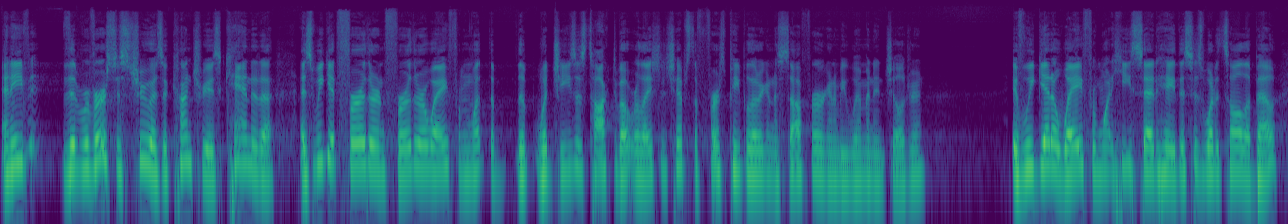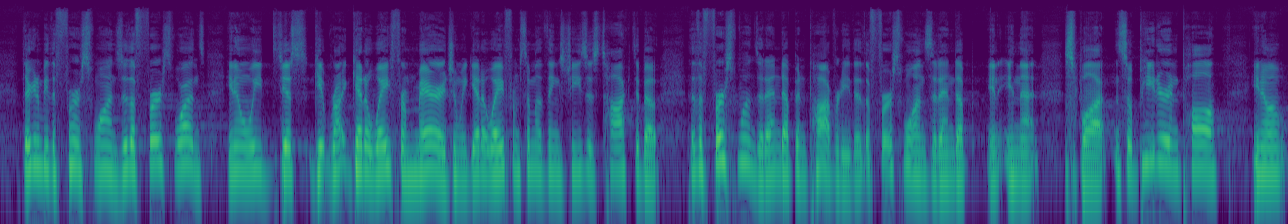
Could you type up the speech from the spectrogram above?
And even the reverse is true as a country, as Canada, as we get further and further away from what, the, the what Jesus talked about relationships, the first people that are going to suffer are going to be women and children. If we get away from what he said, hey, this is what it's all about, they're going to be the first ones. They're the first ones, you know, we just get, get away from marriage and we get away from some of the things Jesus talked about, they're the first ones that end up in poverty. They're the first ones that end up in, in that spot. And so Peter and Paul, you know,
